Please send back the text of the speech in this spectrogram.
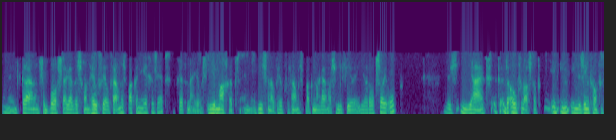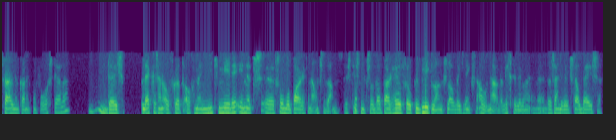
in het Kralingse bos, daar hebben ze gewoon heel veel vuilnisbakken neergezet. Ik zeg van, nou jongens, hier mag het. En hier staan ook heel veel vuilnisbakken, maar ruim alsjeblieft je, je rotzooi op. Dus ja, de overlast op, in, in, in de zin van vervuiling kan ik me voorstellen. Deze plekken zijn over het algemeen niet midden in het uh, Vondelpark in Amsterdam. Dus het is niet zo dat daar heel veel publiek langs loopt. Dat je denkt van, oh nou, daar, ligt er weer, daar zijn er weer stel bezig.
